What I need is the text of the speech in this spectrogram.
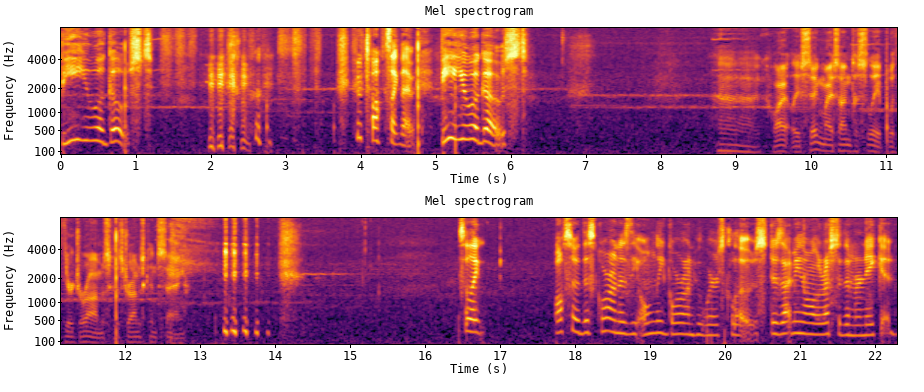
Be you a ghost. Who talks like that? Be you a ghost. Quietly sing my son to sleep with your drums, because drums can sing. So like, also this Goron is the only Goron who wears clothes. Does that mean all the rest of them are naked?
